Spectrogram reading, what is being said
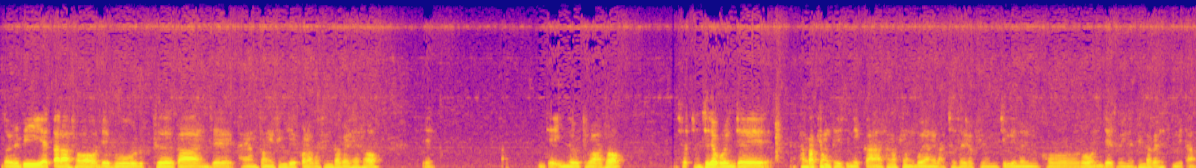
넓이에 따라서 내부 루트가 이제 다양성이 생길 거라고 생각을 해서 이제, 이제 인으로 들어와서 저- 전체적으로 이제 삼각형 대지니까 삼각형 모양에 맞춰서 이렇게 움직이는 거로 이제 저희는 생각을 했습니다.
